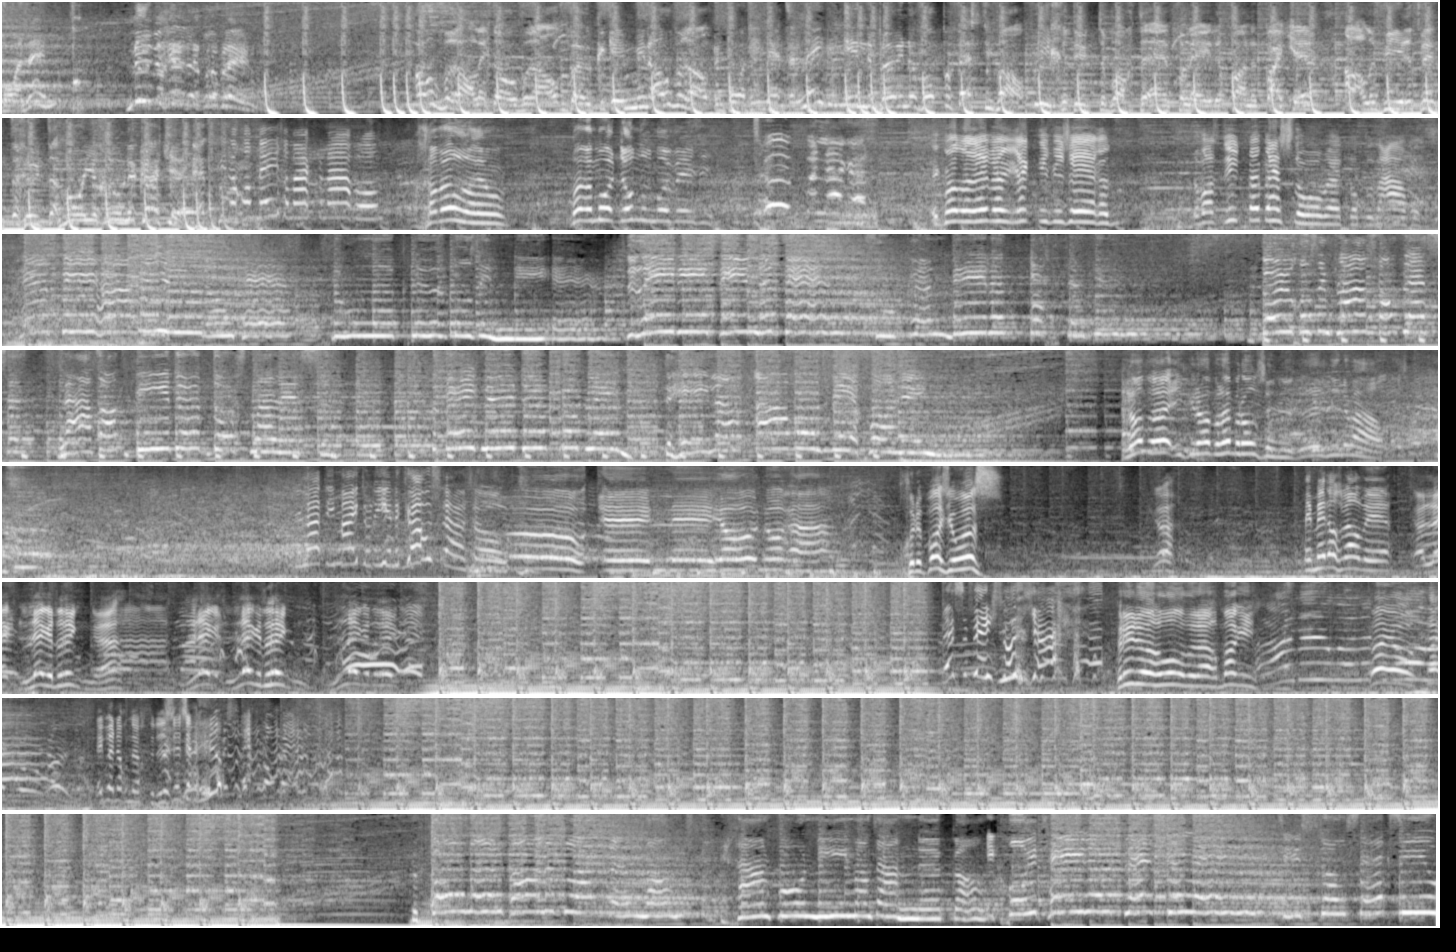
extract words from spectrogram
Ponem. Nu begint het probleem. Overal ligt overal, beuken Kim in overal. Een party met een lady. In de beun of op een festival. Vliegen duurt de bochten en volledig van het padje. Alle 24 uur dat mooie groene kratje. Het Heb je nog wat meegemaakt vanavond? Geweldig, jongen. Wat een mooi, donders mooi feestje. Super lekker! Ik wil het even rectificeren. Dat was niet mijn beste moment op de avond. Rotte, ik knap alleen maar onzin nu. Dat is niet normaal. Je laat die meid toch niet in de kou staan zo? Oh, Eleonora. Goede pas, jongens. Ja, Inmiddels wel weer. ja le lekker drinken, hè. Lekker, lekker drinken. Lekker drinken. 3 gewonnen vandaag, Maggie. Hey, joh, kijk, joh. Ik ben nog nuchter, dus dit is heel slecht moment. We komen van het platteland en gaan voor niemand aan de kant. Ik gooi het hele flesje sexy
